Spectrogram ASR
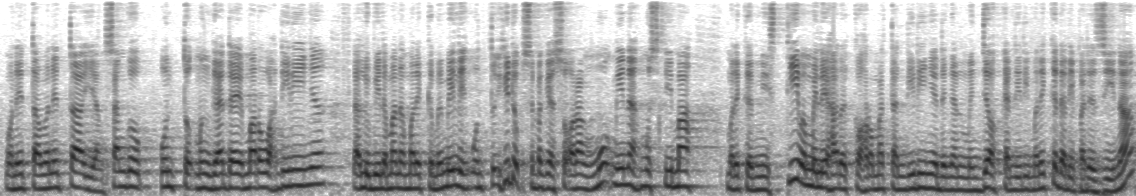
wanita-wanita yang sanggup untuk menggadai maruah dirinya lalu bila mana mereka memilih untuk hidup sebagai seorang mukminah muslimah mereka mesti memelihara kehormatan dirinya dengan menjauhkan diri mereka daripada zina.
